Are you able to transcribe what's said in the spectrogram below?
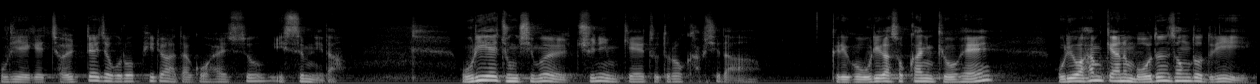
우리에게 절대적으로 필요하다고 할 수 있습니다. 우리의 중심을 주님께 두도록 합시다. 그리고 우리가 속한 교회, 우리와 함께하는 모든 성도들이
